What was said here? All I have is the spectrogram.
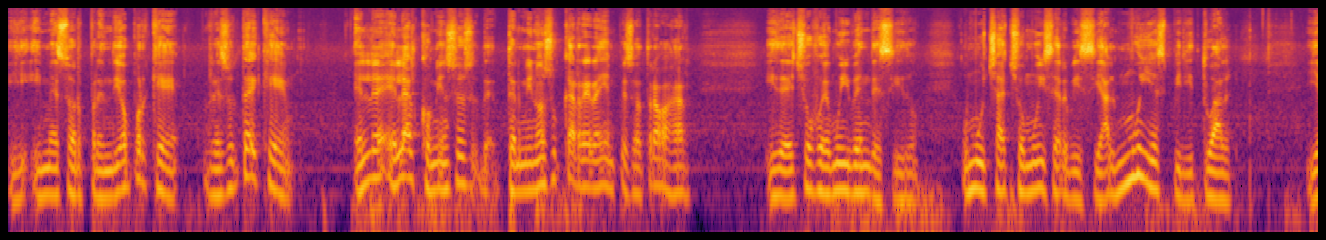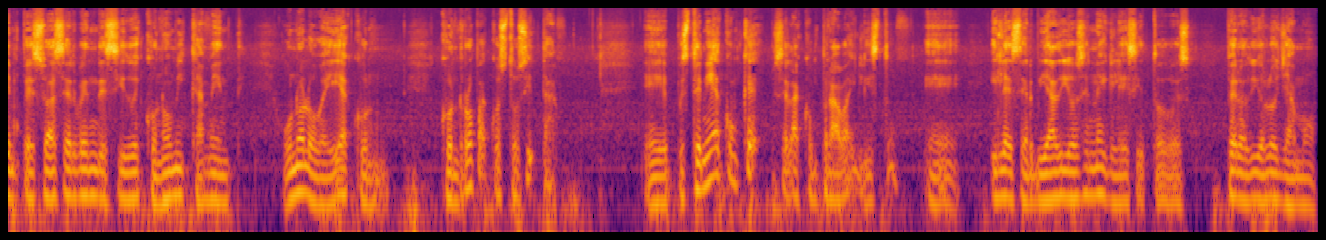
Y, me sorprendió porque resulta que él, él al comienzo terminó su carrera y empezó a trabajar. Y de hecho fue muy bendecido un muchacho muy servicial, muy espiritual, y empezó a ser bendecido económicamente. Uno lo veía con, con ropa costosita. Eh, pues tenía con qué, se la compraba y listo. Eh, y le servía a Dios en la iglesia y todo eso. Pero Dios lo llamó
